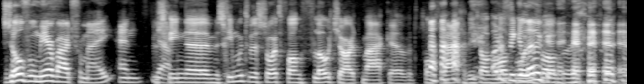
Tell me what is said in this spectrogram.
zoveel meer waard voor mij. En, ja. Misschien, eh, misschien moeten we een soort van flowchart maken van vragen die kan Oh, dat vind ik een. Van, eh,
